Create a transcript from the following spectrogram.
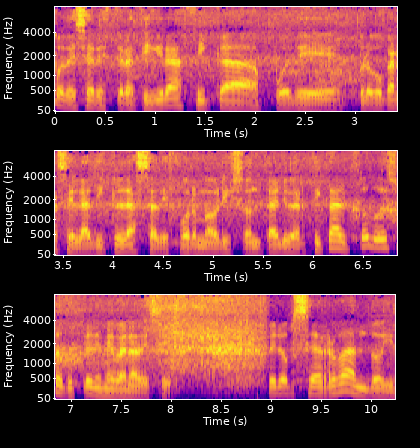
puede ser estratigráfica, puede provocarse la diclasa de forma horizontal y vertical, todo eso que ustedes me van a decir. Pero observando, y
